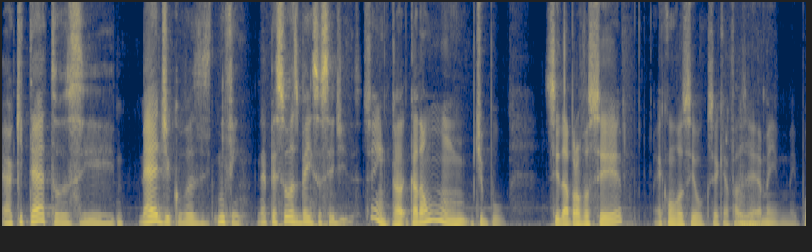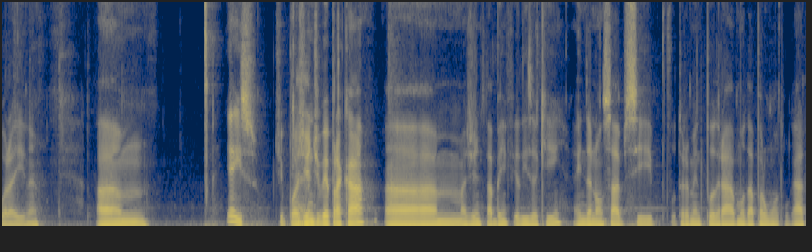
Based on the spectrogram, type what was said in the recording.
arquitetos e médicos, enfim, né? Pessoas bem-sucedidas. Sim, ca- cada um, tipo, se dá pra você, é com você o que você quer fazer. Uhum. É meio, meio por aí, né? Ahm, e é isso. Tipo, a É. gente veio pra cá, ahm, a gente tá bem feliz aqui. Ainda não sabe se futuramente poderá mudar para um outro lugar,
